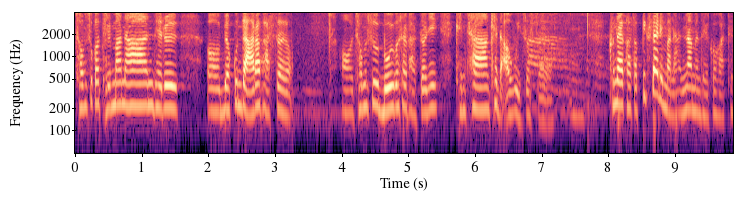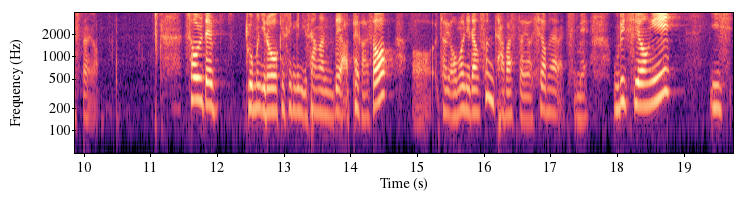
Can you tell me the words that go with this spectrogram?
점수가 될 만한 데를 어, 몇 군데 알아봤어요. 어, 점수 모의고사를 봤더니 괜찮게 나오고 있었어요. 음, 그날 가서 삑사리만 안 나면 될 것 같았어요. 서울대 교문 이렇게 생긴 이상한데 앞에 가서 어, 저희 어머니랑 손 잡았어요. 시험날 아침에. 우리 지영이 이, 시,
